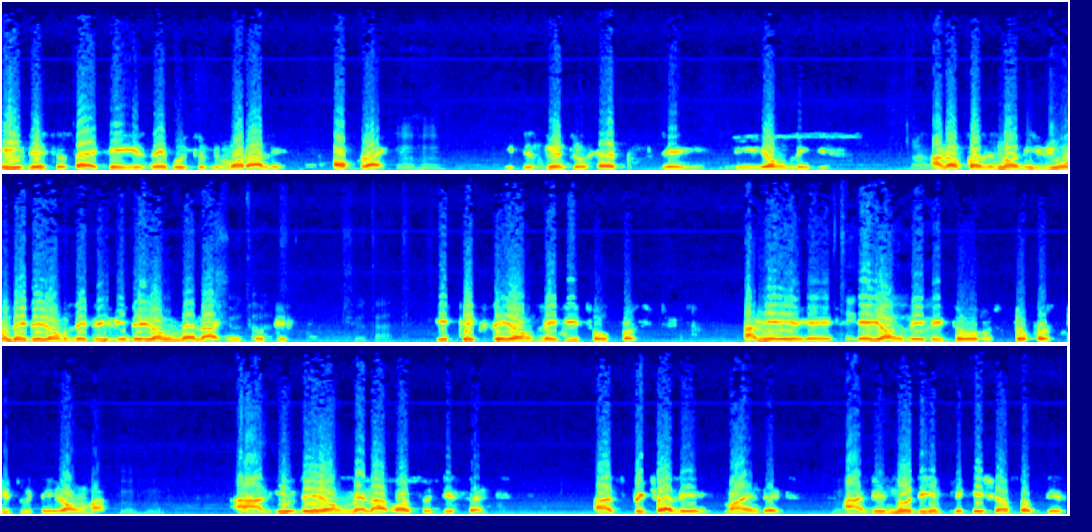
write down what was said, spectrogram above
If the society is able to be morally upright, it is going to help the, the young ladies. And of course, it's not even only the young ladies, even the young men are into this. It takes a young lady to prostitute. I mean, a, a, a young lady to, to prostitute with a young man. And if the young men are also decent and spiritually minded, and they know the implications of this,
